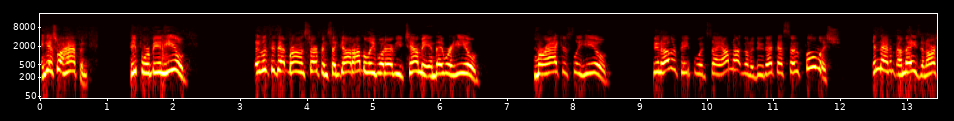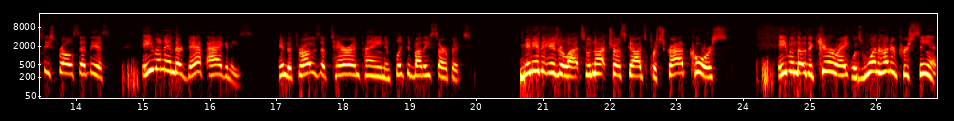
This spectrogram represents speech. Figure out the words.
And guess what happened? People were being healed. They looked at that bronze serpent and said, God, I believe whatever you tell me, and they were healed. Miraculously healed. Then other people would say, I'm not going to do that. That's so foolish. Isn't that amazing? R.C. Sproul said this even in their death agonies, in the throes of terror and pain inflicted by these serpents, many of the Israelites would not trust God's prescribed course, even though the cure rate was 100%.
